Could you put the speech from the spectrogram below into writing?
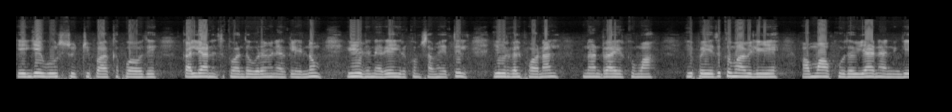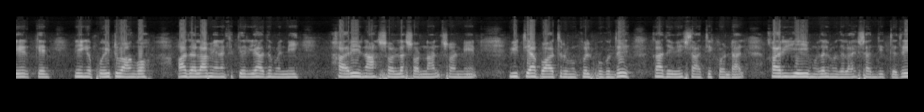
எங்கே ஊர் சுற்றி பார்க்க போவது? கல்யாணத்துக்கு வந்த உறவினர்கள் இன்னும் வீடு நிறைய இருக்கும் சமயத்தில் இவர்கள் போனால் நன்றாயிருக்குமா? இப்போ எதுக்குமா வெளியே? அம்மாவுக்கு உதவியாக நான் இங்கே இருக்கேன். நீங்கள் போயிட்டு வாங்கோ. அதெல்லாம் எனக்கு தெரியாது மன்னி. ஹரி நான் சொல்ல சொன்னான் சொன்னேன். வித்யா பாத்ரூமுக்குள் புகுந்து கதவை சாத்தி கொண்டாள். ஹரியை முதல் முதலாய் சந்தித்தது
